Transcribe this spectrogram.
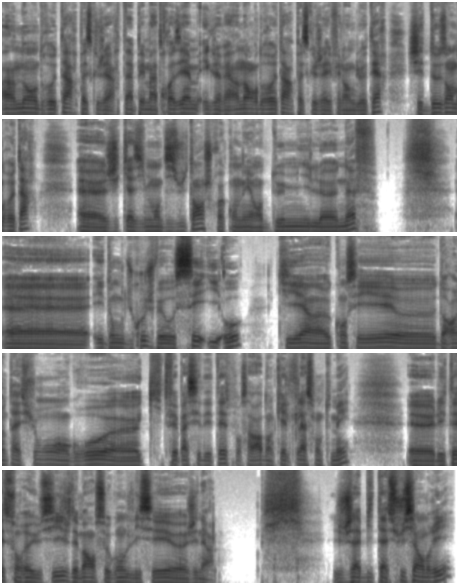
un an de retard parce que j'avais retapé ma troisième et que j'avais un an de retard parce que j'avais fait l'Angleterre, j'ai deux ans de retard. J'ai quasiment 18 ans, je crois qu'on est en 2009. Euh, et donc du coup, je vais au CIO qui est un conseiller euh, d'orientation en gros euh, qui te fait passer des tests pour savoir dans quelle classe on te met. Euh, les tests sont réussis, je démarre en seconde lycée euh, général. J'habite à Sucy-en-Brie.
